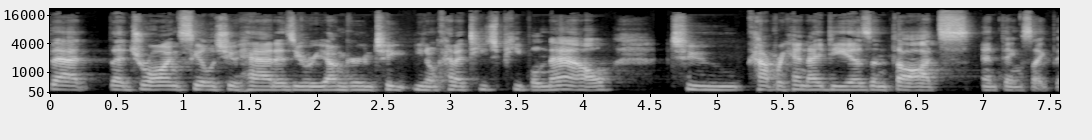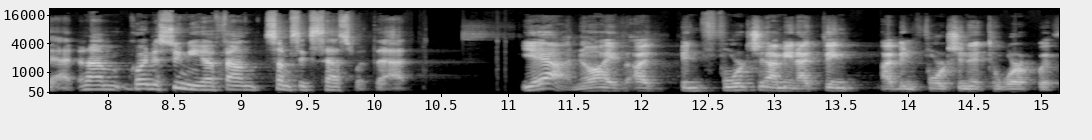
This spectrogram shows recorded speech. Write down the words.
that that drawing skill that you had as you were younger to you know kind of teach people now to comprehend ideas and thoughts and things like that. And I'm going to assume you have found some success with that. Yeah, no, I've I've been fortunate. I mean, I think I've been fortunate to work with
